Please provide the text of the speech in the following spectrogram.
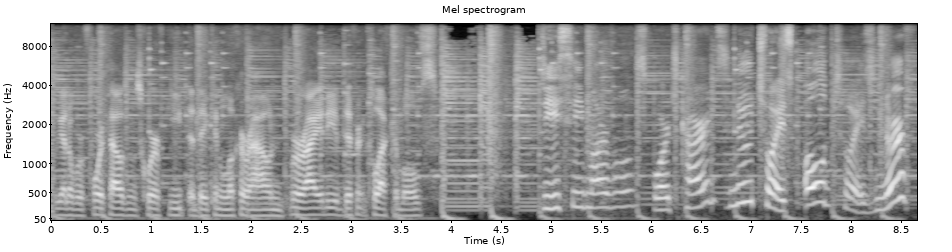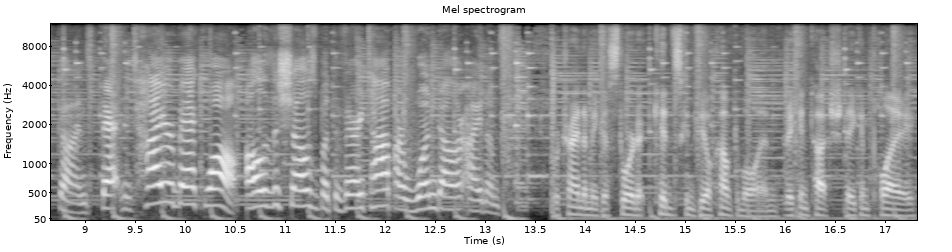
We got over 4,000 square feet that they can look around, variety of different collectibles. DC Marvel, sports cards, new toys, old toys, Nerf guns, that entire back wall. All of the shelves but the very top are $1 items. We're trying to make a store that kids can feel comfortable in. They can touch, they can play.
